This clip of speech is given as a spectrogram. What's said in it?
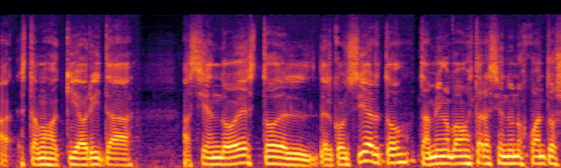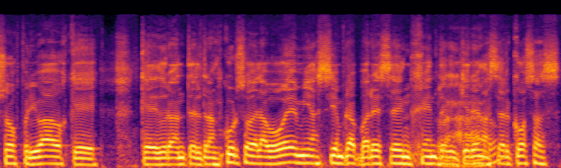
Ah, Estamos aquí ahorita haciendo esto del, del concierto. También vamos a estar haciendo unos cuantos shows privados que, que durante el transcurso de la bohemia siempre aparecen gente que quieren hacer cosas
